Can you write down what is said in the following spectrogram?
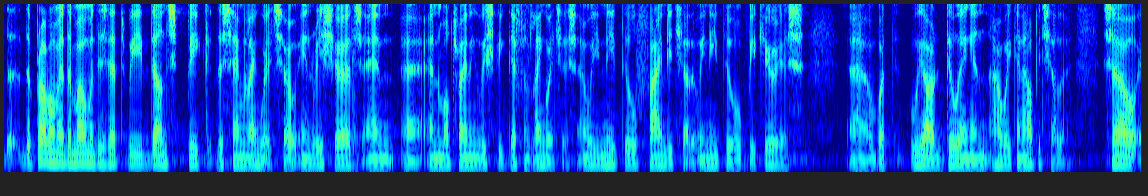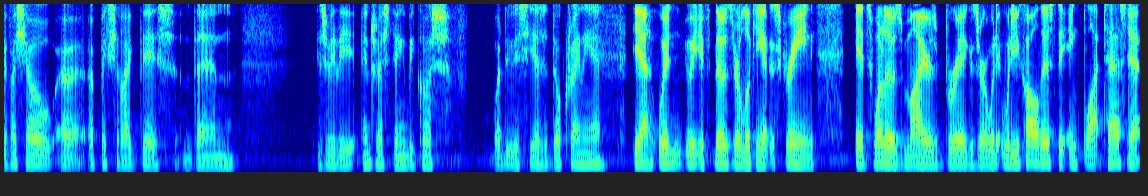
the, the problem at the moment is that we don't speak the same language. So in research and uh, animal training, we speak different languages, and we need to find each other. We need to be curious uh, what we are doing and how we can help each other. So if I show a, a picture like this, then it's really interesting because f- what do you see as a dog training here? Yeah, when if those are looking at the screen, it's one of those Myers Briggs or what, what do you call this? The ink blot test. Yeah,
